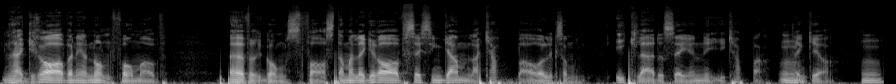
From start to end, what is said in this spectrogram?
Den här graven är någon form av övergångsfas där man lägger av sig sin gamla kappa och liksom ikläder sig en ny kappa, Mm. tänker jag. Mm.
